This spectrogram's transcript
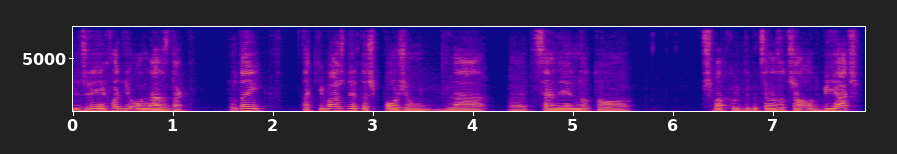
jeżeli chodzi o Nasdaq, tutaj taki ważny też poziom dla e, ceny, no to w przypadku gdyby cena zaczęła odbijać,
